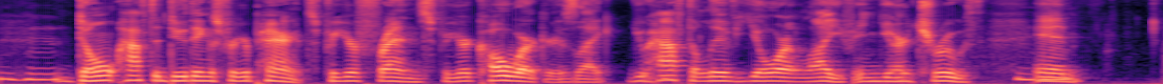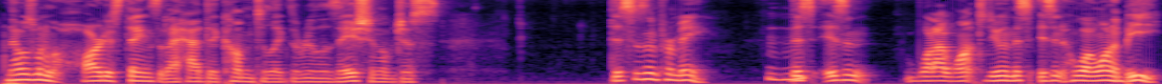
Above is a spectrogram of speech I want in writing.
Mm-hmm. Don't have to do things for your parents for your friends for your coworkers. Like you have to live your life in your truth. And that was one of the hardest things that i had to come to like the realization of just this isn't for me mm-hmm. this isn't what i want to do and this isn't who i want to be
